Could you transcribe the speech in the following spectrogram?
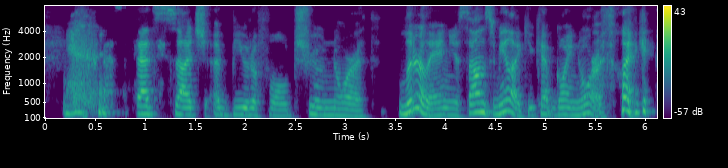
that's, that's, such a beautiful true north. Literally, and it sounds to me like you kept going north. Like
